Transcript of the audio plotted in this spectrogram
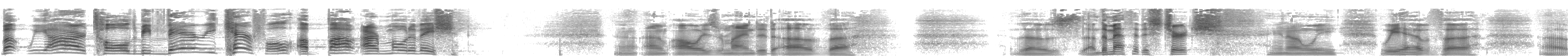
But we are told to be very careful about our motivation. Uh, I'm always reminded of uh, those uh, the Methodist Church. You know, we we have uh, uh,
